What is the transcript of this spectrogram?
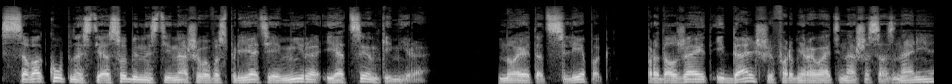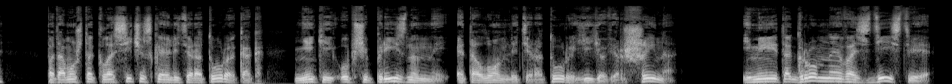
совокупности особенностей нашего восприятия мира и оценки мира. Но этот слепок продолжает и дальше формировать наше сознание, потому что классическая литература, как некий общепризнанный эталон литературы, ее вершина, имеет огромное воздействие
